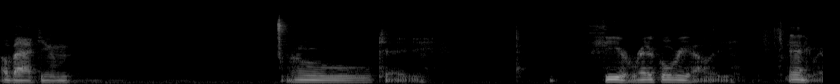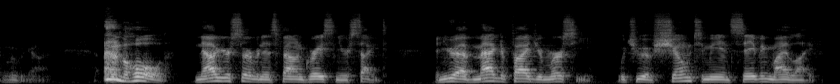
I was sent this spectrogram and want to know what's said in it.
a vacuum. Okay. Theoretical reality. Anyway, moving on. Behold, now your servant has found grace in your sight, and you have magnified your mercy, which you have shown to me in saving my life.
